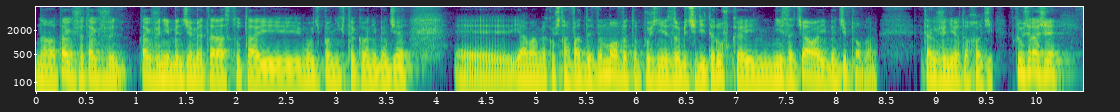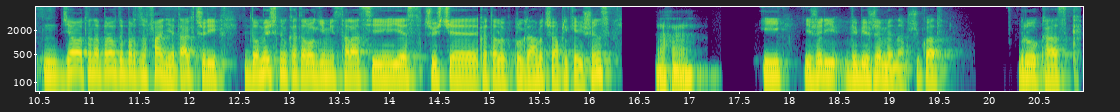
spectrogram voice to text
No, także, także, także nie będziemy teraz tutaj mówić, bo nikt tego nie będzie. Yy, ja mam jakąś tam wadę wymowy, to później zrobicie literówkę i nie zadziała i będzie problem. Także nie o to chodzi. W każdym razie działa to naprawdę bardzo fajnie, tak? Czyli domyślnym katalogiem instalacji jest oczywiście katalog programy czy applications. Mhm. I jeżeli wybierzemy na przykład Brewcask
